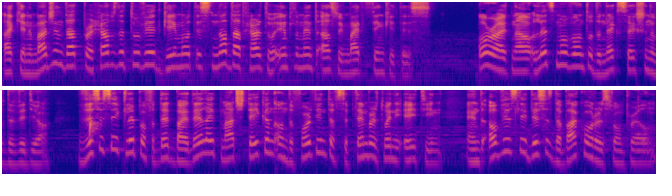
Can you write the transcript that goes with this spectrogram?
I can imagine that perhaps the 2v8 game mode is not that hard to implement as we might think it is. Alright now, let's move on to the next section of the video. This is a clip of a Dead by Daylight match taken on the 14th of September 2018, and obviously this is the Backwater Swamp realm,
